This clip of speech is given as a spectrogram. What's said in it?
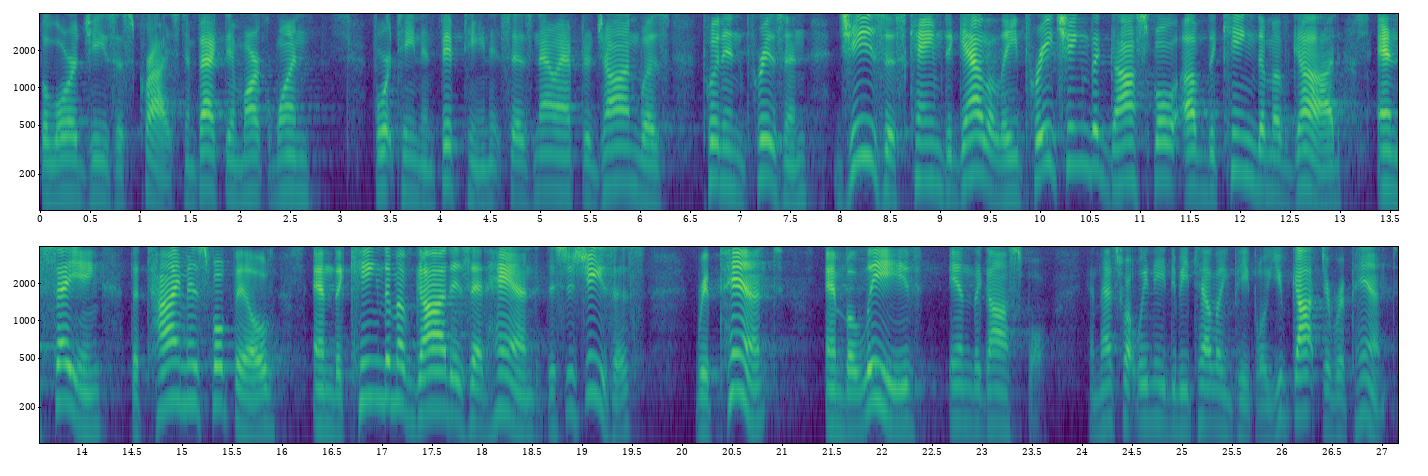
the Lord Jesus Christ. In fact, in Mark 1 14 and 15, it says, Now after John was put in prison, Jesus came to Galilee preaching the gospel of the kingdom of God and saying, The time is fulfilled and the kingdom of God is at hand. This is Jesus. Repent and believe in the gospel. And that's what we need to be telling people. You've got to repent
